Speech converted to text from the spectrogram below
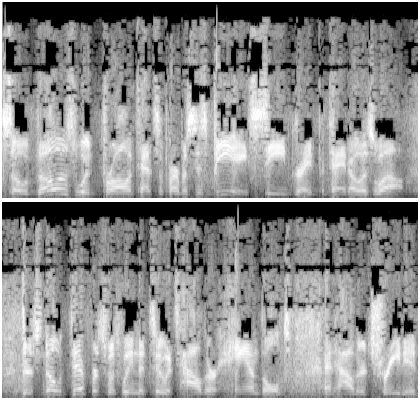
So those would, for all intents and purposes, be a seed grade potato as well. There's no difference between the two. It's how they're handled and how they're treated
